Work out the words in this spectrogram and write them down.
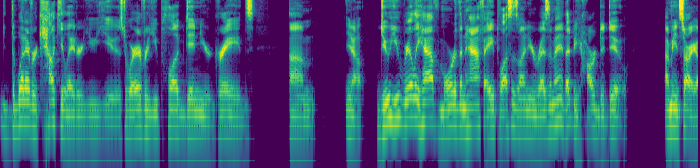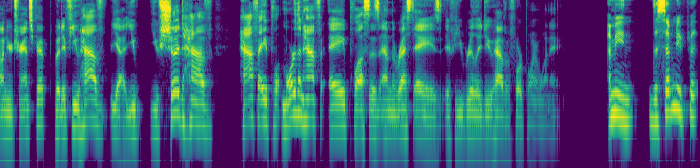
the whatever calculator you used, wherever you plugged in your grades. Um, you know, do you really have more than half A pluses on your resume? That'd be hard to do. I mean, sorry, on your transcript. But if you have, yeah, you you should have half A pl- more than half A pluses and the rest A's if you really do have a 4.18. I mean, the 75th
